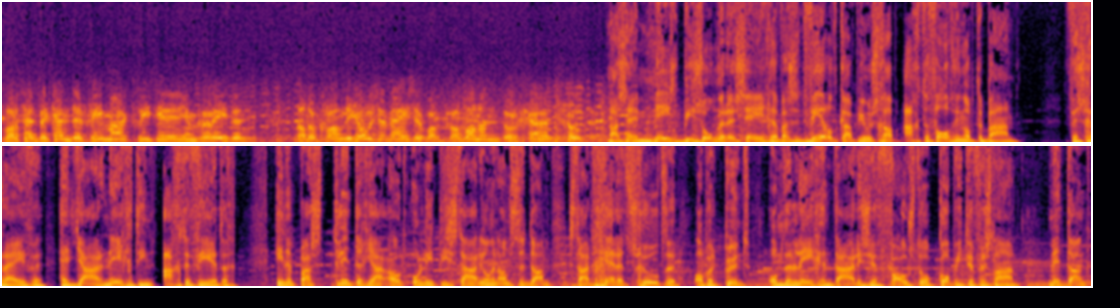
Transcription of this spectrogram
wordt het bekende Veemarkt criterium verreden dat op grandioze wijze wordt gewonnen door Gerrit Schulte. Maar zijn meest bijzondere zege was het wereldkampioenschap achtervolging op de baan. We schrijven het jaar 1948. In een pas 20 jaar oud Olympisch stadion in Amsterdam... staat Gerrit Schulte op het punt om de legendarische Fausto Coppi te verslaan. Met dank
